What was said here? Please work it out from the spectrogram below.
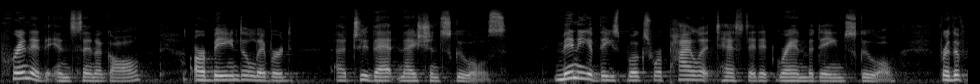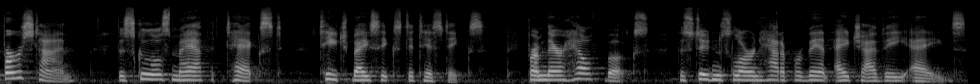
printed in Senegal, are being delivered uh, to that nation's schools. Many of these books were pilot tested at Grand Medine School. For the first time, the school's math text teach basic statistics. From their health books, the students learn how to prevent HIV AIDS.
